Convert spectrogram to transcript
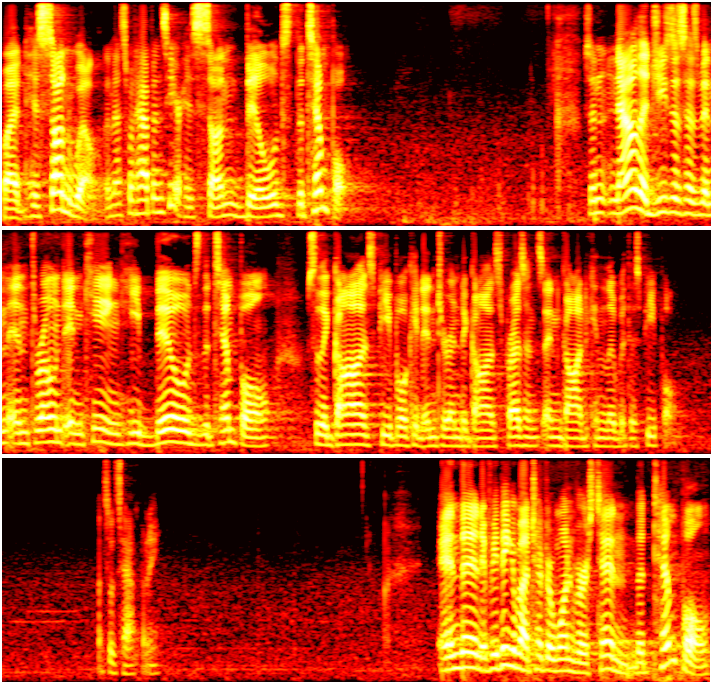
but his son will. And that's what happens here. His son builds the temple. So now that Jesus has been enthroned in king, he builds the temple so that God's people can enter into God's presence and God can live with his people. That's what's happening. And then, if we think about chapter 1, verse 10, the temple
